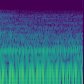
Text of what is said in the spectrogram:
soul.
